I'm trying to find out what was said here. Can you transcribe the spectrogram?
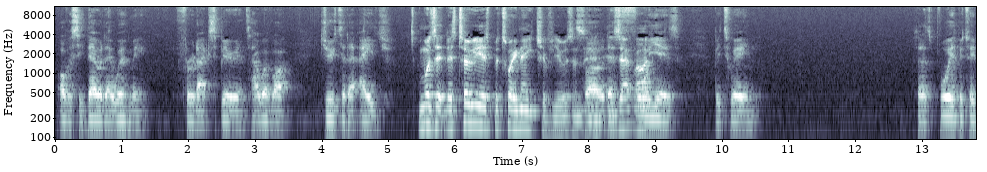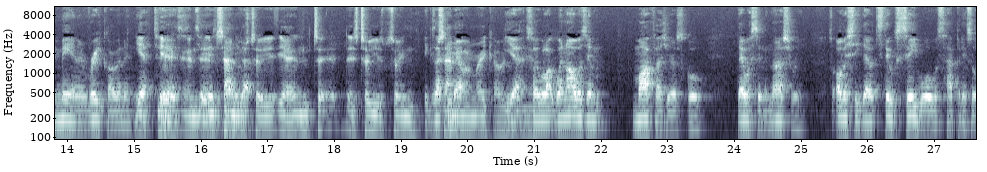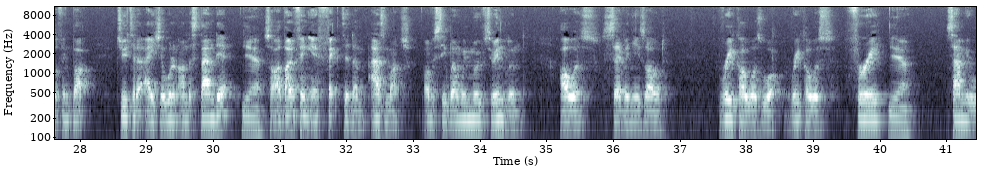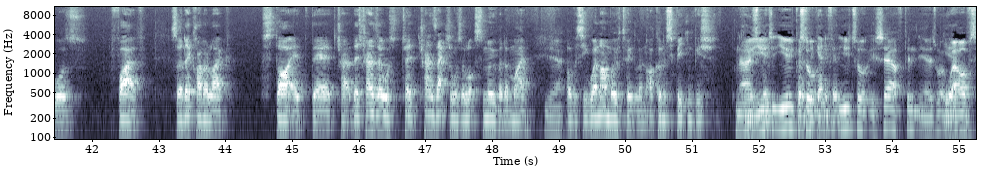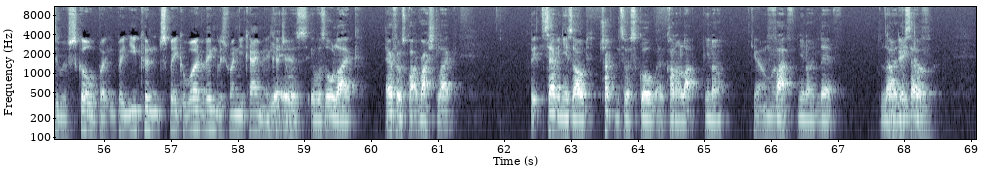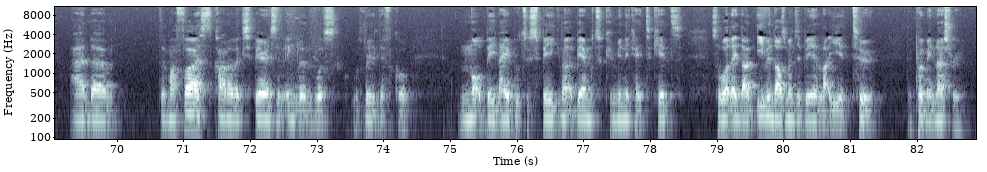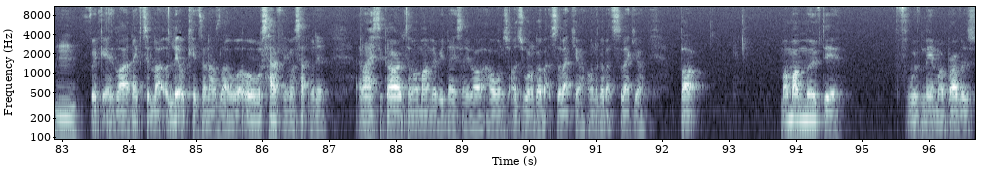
obviously they were there with me through that experience. However, due to their age, And was it? There's two years between each of you, isn't there? so there? there's Is that four right? years between. So there's four years between me and Enrico, and then yeah, two yeah, years. and, two and years, Samuel's that. two. ye- Yeah, and t- there's two years between Exactly Samuel that. and Rico. Isn't Yeah, so like when I was in my first year of school, they were still in nursery. So obviously they would still see what was happening, sort of thing, but due to the age, they wouldn't understand it. yeah, So I don't think it affected them as much. Obviously, when we moved to England, I was seven years old. Rico was what? Rico was three. yeah, Samuel was five. So they kind of like started their tra- their transa- was, tra- transaction was a lot smoother than mine. yeah. Obviously, when I moved to England, I couldn't speak English No, you speak- you taught speak anything. you taught yourself, didn't you? As well. Yeah. Well, obviously with school, but but you couldn't speak a word of English when you came here, Yeah, it you? was it was all like everything was quite rushed. Like, but seven years old, chucked into a school and kind of like you know, Get on five, you know, live, learn Dog yourself. And um, the, my first kind of experience of England was was really difficult. Not being able to speak, not being able to communicate to kids. So what they done, even though I was meant to be in like year two, they put me in nursery. Mm. for getting like next to like little kids, and I was like, what, what- what's happening? What's happening? And I used to go and tell my mum every day, say, like, I want, I just want to go back to Slovakia. I want to go back to Slovakia, but my mum moved here with me and my brothers,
